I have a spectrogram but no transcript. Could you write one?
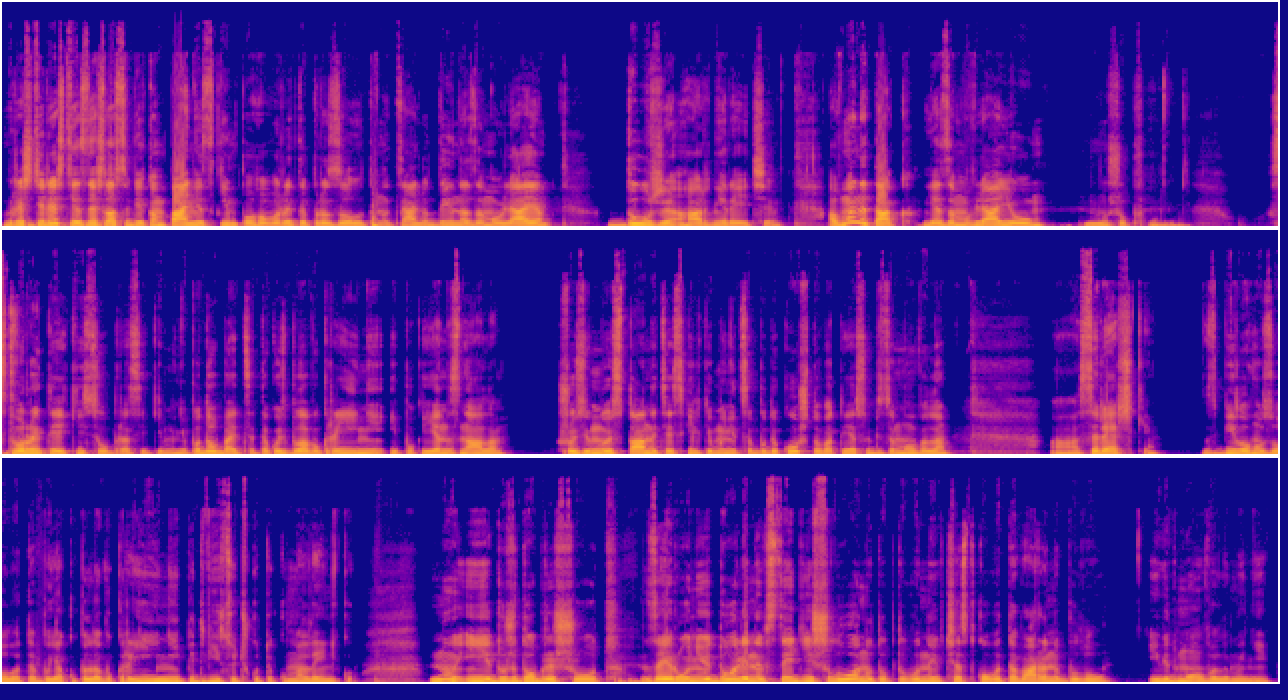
Врешті-решт я знайшла собі компанію, з ким поговорити про золото. Ну, ця людина замовляє дуже гарні речі. А в мене так, я замовляю, ну, щоб створити якийсь образ, який мені подобається. Так ось була в Україні, і поки я не знала, що зі мною станеться, скільки мені це буде коштувати, я собі замовила а, сережки з білого золота, бо я купила в Україні підвісочку таку маленьку. Ну і дуже добре, що от за іронією долі не все дійшло, ну тобто вони частково товара не було і відмовили мені.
